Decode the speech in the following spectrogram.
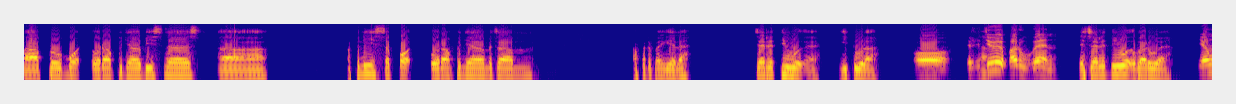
uh, promote orang punya business, uh, apa ni support orang punya macam apa dia panggil lah charity work eh gitulah Oh, jadi Ah. cewek baru kan? eh, charity work baru eh Yang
